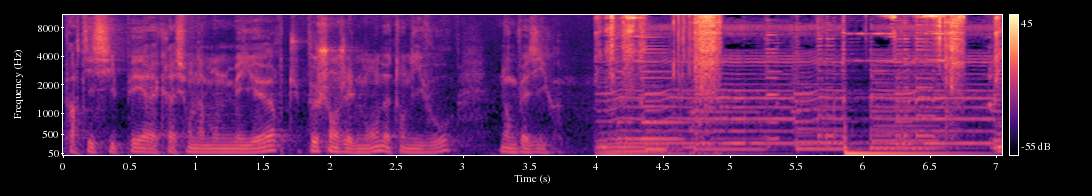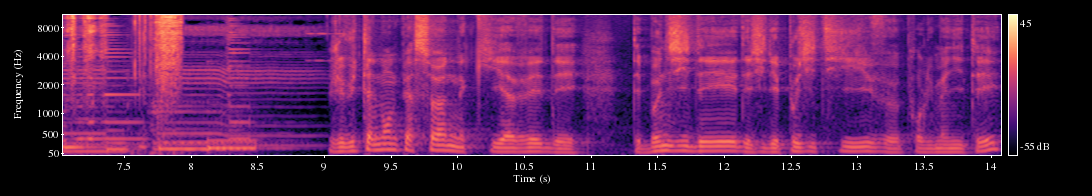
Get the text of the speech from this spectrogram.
participer à la création d'un monde meilleur, tu peux changer le monde à ton niveau, donc vas-y. J'ai vu tellement de personnes qui avaient des, des bonnes idées, des idées positives pour l'humanité.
